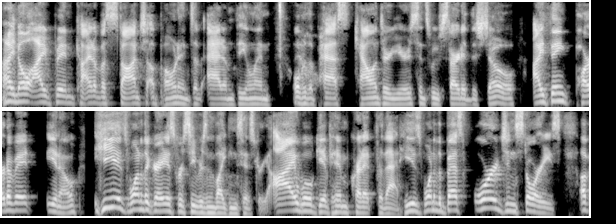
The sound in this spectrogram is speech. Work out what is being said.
I know I've been kind of a staunch opponent of Adam Thielen over the past calendar years since we've started the show. I think part of it, you know, he is one of the greatest receivers in Vikings history. I will give him credit for that. He is one of the best origin stories of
